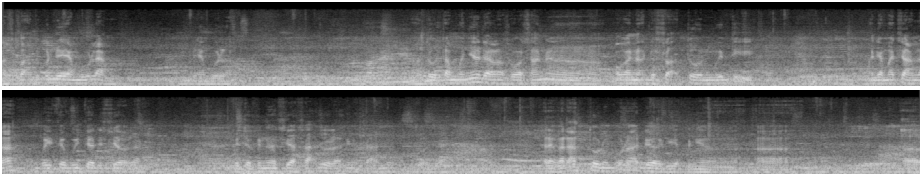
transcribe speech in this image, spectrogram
Nah, sebab tu benda yang berulang. Benda yang berulang. Terutamanya dalam suasana orang nak desak tun berhenti. Macam-macam lah. Berita-berita disiarkan kita kena siasat dulu lah tu Betul je. kadang-kadang tun pun ada dia punya uh, uh,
